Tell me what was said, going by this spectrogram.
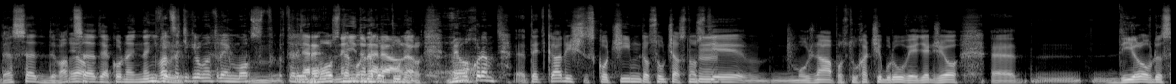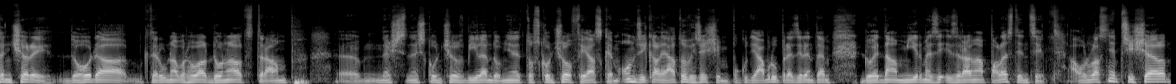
10, 20, jo. jako ne, není 20 to... kilometrový most, mm, který... Nere, most nebo, nebo tunel. Jo. Mimochodem, teďka, když skočím do současnosti, hmm. možná posluchači budou vědět, že jo, eh, Deal of the Century, dohoda, kterou navrhoval Donald Trump, eh, než, než skončil v Bílém domě, to skončilo fiaskem. On říkal, já to vyřeším, pokud já budu prezidentem, dojednám mír mezi Izraelem a Palestinci. A on vlastně přišel,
